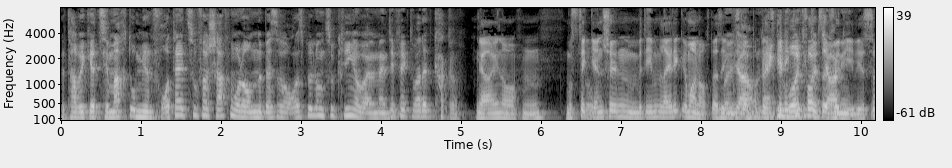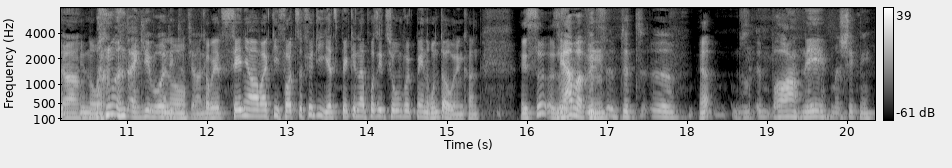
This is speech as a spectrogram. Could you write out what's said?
das habe ich jetzt gemacht, um mir einen Vorteil zu verschaffen oder um eine bessere Ausbildung zu kriegen, aber im Endeffekt war das Kacke. Ja, genau. Hm. Musste ich ganz schön, mit dem leide ich immer noch. Dass ich Ja, und jetzt eigentlich bin ich die ich Fotze ja für die, weißt du? Ja. Genau. Und eigentlich wollte genau. ich das ja Ich nicht. habe jetzt zehn Jahre war ich die Fotze für die, jetzt bin ich in der Position, wo ich mir ihn runterholen kann. Weißt du? Also, Ja, aber hm. willst, das, äh, ja. boah, nee, schick nicht.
